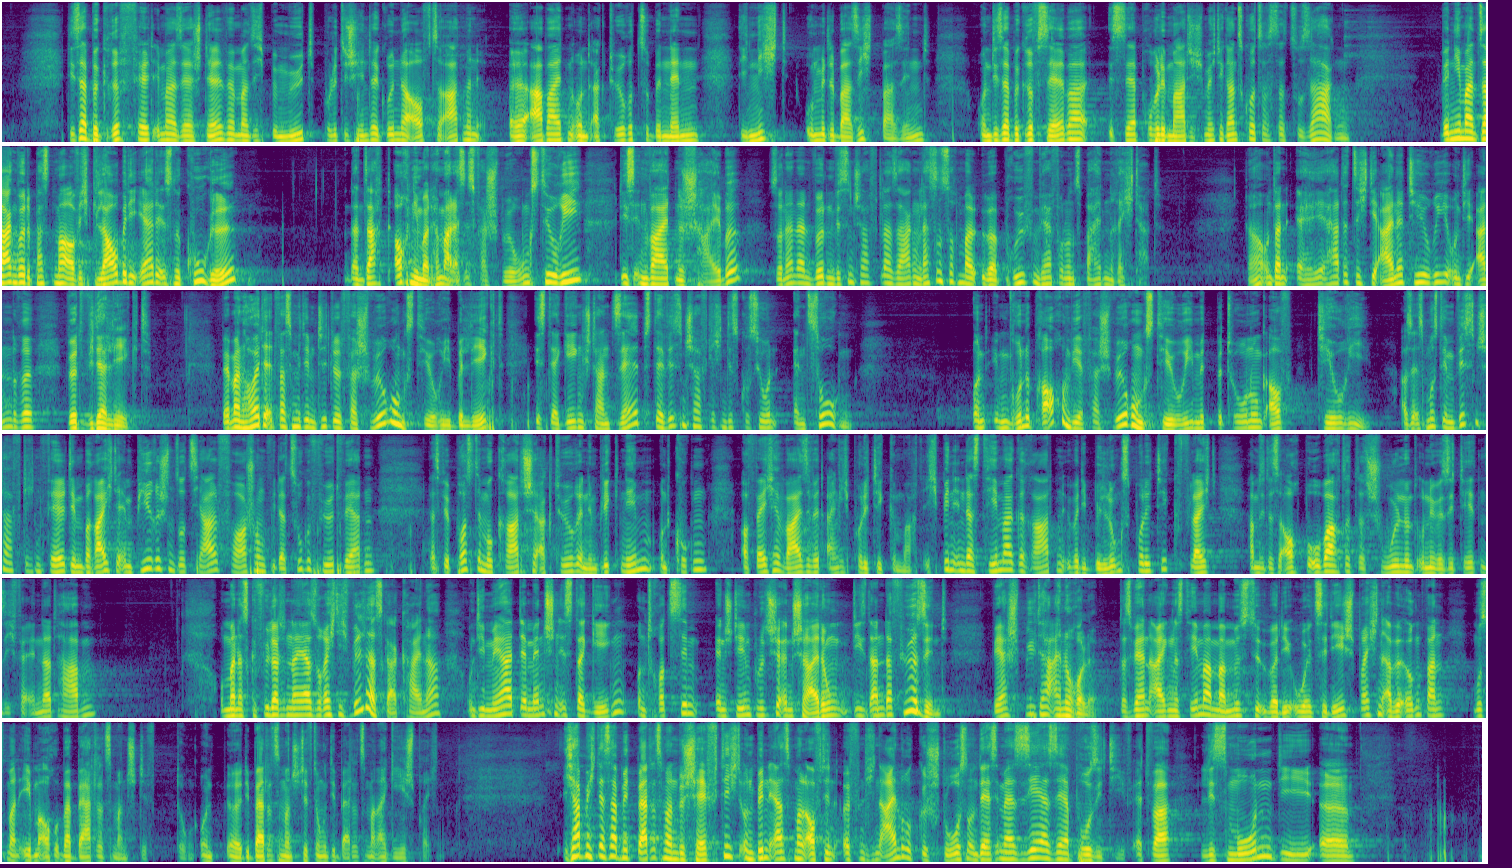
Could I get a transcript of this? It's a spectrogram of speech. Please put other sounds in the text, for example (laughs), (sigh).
Dieser Begriff fällt immer sehr schnell, wenn man sich bemüht, politische Hintergründe aufzuatmen, äh, arbeiten und Akteure zu benennen, die nicht unmittelbar sichtbar sind und dieser Begriff selber ist sehr problematisch. Ich möchte ganz kurz was dazu sagen. Wenn jemand sagen würde, passt mal auf, ich glaube, die Erde ist eine Kugel, dann sagt auch niemand, hör mal, das ist Verschwörungstheorie, die ist in Wahrheit eine Scheibe, sondern dann würden Wissenschaftler sagen, lass uns doch mal überprüfen, wer von uns beiden Recht hat. Ja, und dann erhärtet sich die eine Theorie und die andere wird widerlegt. Wenn man heute etwas mit dem Titel Verschwörungstheorie belegt, ist der Gegenstand selbst der wissenschaftlichen Diskussion entzogen. Und im Grunde brauchen wir Verschwörungstheorie mit Betonung auf Theorie. Also es muss dem wissenschaftlichen Feld, dem Bereich der empirischen Sozialforschung wieder zugeführt werden, dass wir postdemokratische Akteure in den Blick nehmen und gucken, auf welche Weise wird eigentlich Politik gemacht. Ich bin in das Thema geraten über die Bildungspolitik. Vielleicht haben Sie das auch beobachtet, dass Schulen und Universitäten sich verändert haben. Und man das Gefühl hatte, naja, so richtig will das gar keiner. Und die Mehrheit der Menschen ist dagegen und trotzdem entstehen politische Entscheidungen, die dann dafür sind. Wer spielt da eine Rolle? Das wäre ein eigenes Thema. Man müsste über die OECD sprechen, aber irgendwann muss man eben auch über Bertelsmann Stiftung und äh, die Bertelsmann Stiftung und die Bertelsmann AG sprechen. Ich habe mich deshalb mit Bertelsmann beschäftigt und bin erstmal auf den öffentlichen Eindruck gestoßen und der ist immer sehr, sehr positiv. Etwa Liz Mohn, die äh,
